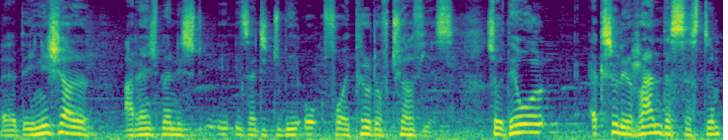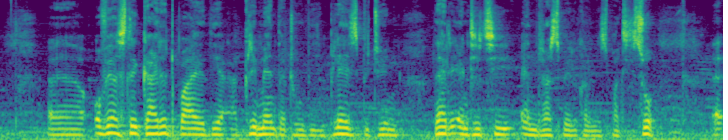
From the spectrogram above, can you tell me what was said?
Uh, the initial arrangement is, is that it will be for a period of 12 years. So they will actually run the system, uh, obviously guided by the agreement that will be in place between that entity and Rustenburg Communist Party. So uh,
